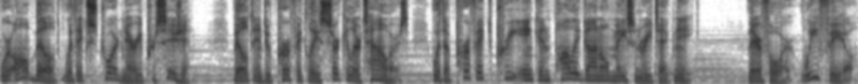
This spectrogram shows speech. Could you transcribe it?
were all built with extraordinary precision, built into perfectly circular towers with a perfect pre-Incan polygonal masonry technique. Therefore, we feel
